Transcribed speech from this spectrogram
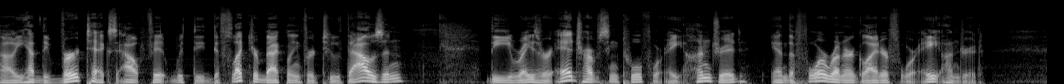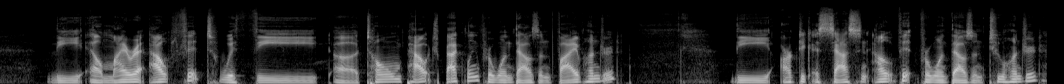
Uh, you have the Vertex outfit with the deflector backbling for 2000, the Razor Edge harvesting tool for 800, and the Forerunner glider for 800. The Elmira outfit with the uh, Tome pouch backbling for 1500. The Arctic Assassin outfit for 1200.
